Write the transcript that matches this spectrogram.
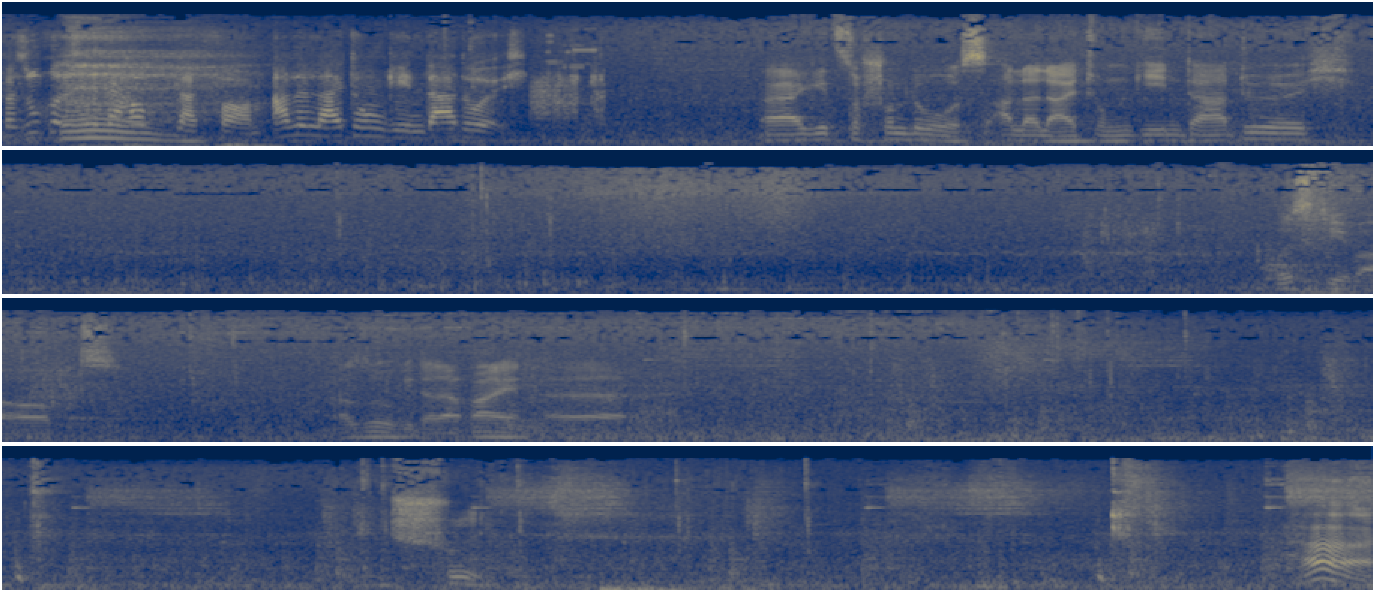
Versuche es mit der Hauptplattform. Alle Leitungen gehen da durch. Da geht's doch schon los. Alle Leitungen gehen da durch. Wo ist die überhaupt? Also wieder da rein. Äh. Entschuldigung. Ah,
